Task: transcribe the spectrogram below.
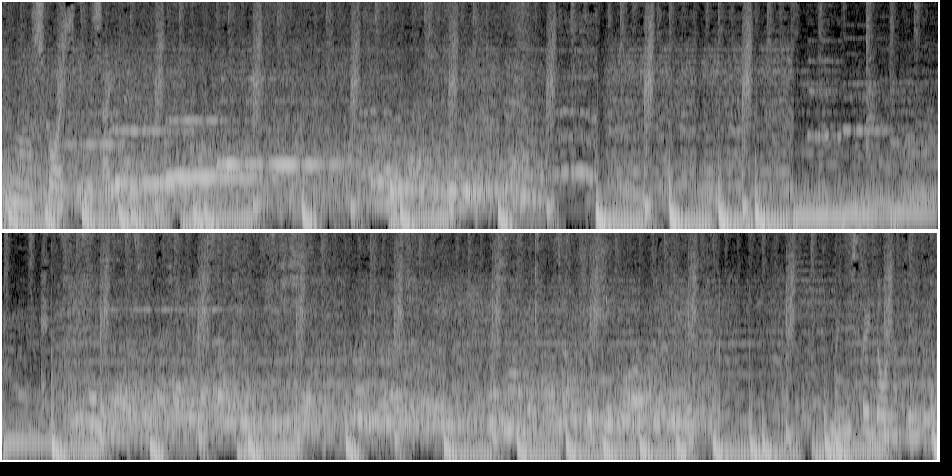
Din mga stores inside here. Mr. Donut din dito.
